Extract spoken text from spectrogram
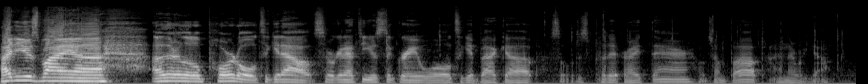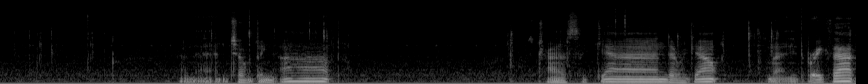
I had to use my uh, other little portal to get out, so we're going to have to use the gray wool to get back up. So we'll just put it right there. We'll jump up, and there we go. And then jumping up. Let's try this again. There we go. I need to break that.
